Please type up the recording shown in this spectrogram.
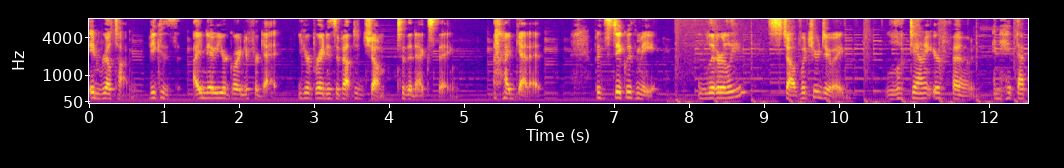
in real time because I know you're going to forget. Your brain is about to jump to the next thing. I get it. But stick with me. Literally, stop what you're doing, look down at your phone, and hit that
